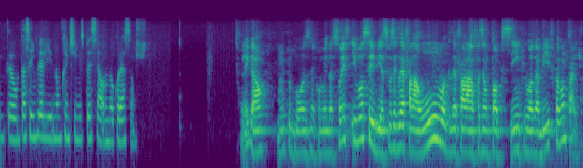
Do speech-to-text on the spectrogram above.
então tá sempre ali num cantinho especial no meu coração. Legal, muito boas recomendações. E você, Bia, se você quiser falar uma, quiser falar, fazer um top 5 igual a Gabi, fica à vontade.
